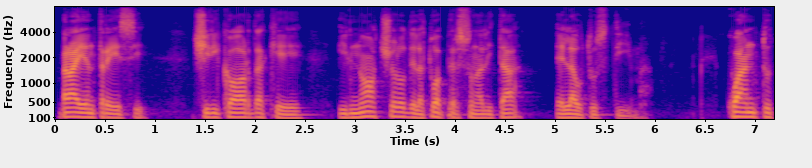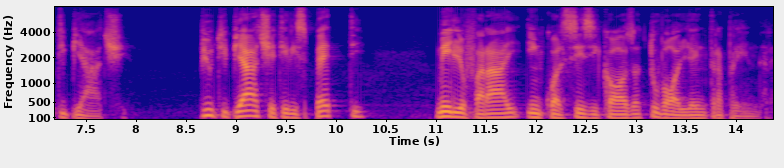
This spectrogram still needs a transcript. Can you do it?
Brian Tracy ci ricorda che il nocciolo della tua personalità è l'autostima. Quanto ti piaci. Più ti piace e ti rispetti, meglio farai in qualsiasi cosa tu voglia intraprendere.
